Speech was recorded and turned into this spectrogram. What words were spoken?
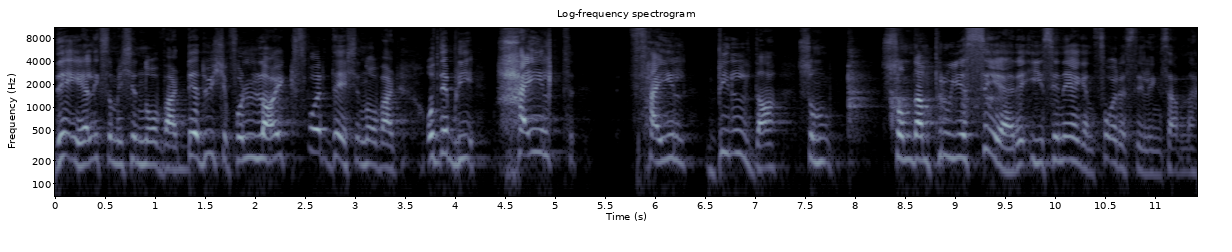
det er liksom ikke noe verdt. Det du ikke får likes for, det er ikke noe verdt. Og det blir helt feil bilder som, som de projiserer i sin egen forestillingsevne.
